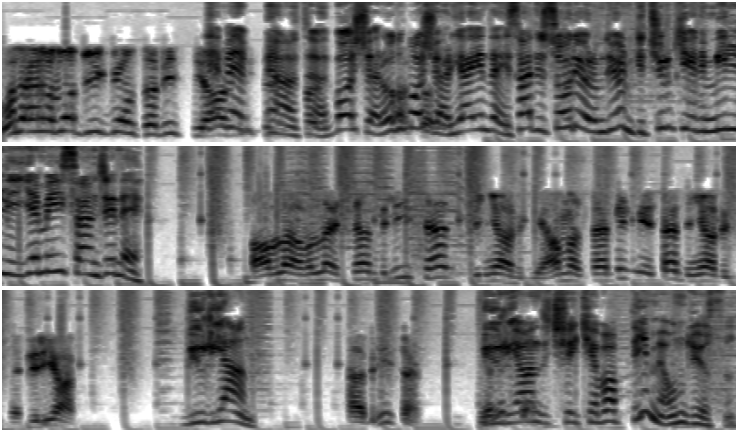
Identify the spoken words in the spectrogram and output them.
Vallahi abla büyük bir otobüs ya. Değil mi? Ya, tamam. boş ver onu boş ver yayındayız. Hadi soruyorum diyorum ki Türkiye'nin milli yemeği sence ne? Abla vallahi sen bilirsen dünya biliyor ama sen bilmiyorsan dünya bilmiyor. Büryan. Büryan. Ha bilirsen. Büryan şey kebap değil mi? Onu diyorsun.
